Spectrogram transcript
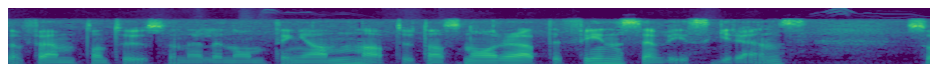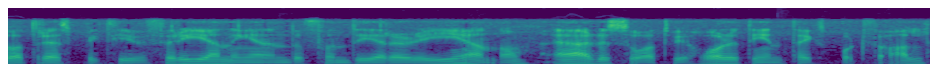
000, 15 000 eller någonting annat utan snarare att det finns en viss gräns så att respektive förening ändå funderar igenom. Är det så att vi har ett intäktsbortfall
